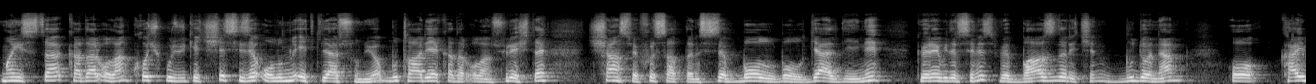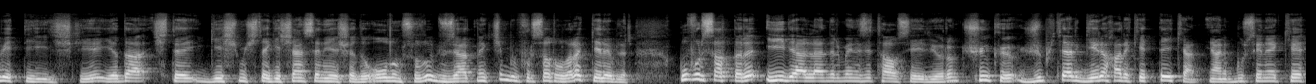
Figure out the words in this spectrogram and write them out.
Mayıs'ta kadar olan Koç burcu geçişi size olumlu etkiler sunuyor. Bu tarihe kadar olan süreçte şans ve fırsatların size bol bol geldiğini görebilirsiniz ve bazıları için bu dönem o kaybettiği ilişkiyi ya da işte geçmişte geçen sene yaşadığı olumsuzluğu düzeltmek için bir fırsat olarak gelebilir. Bu fırsatları iyi değerlendirmenizi tavsiye ediyorum. Çünkü Jüpiter geri hareketteyken yani bu seneki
